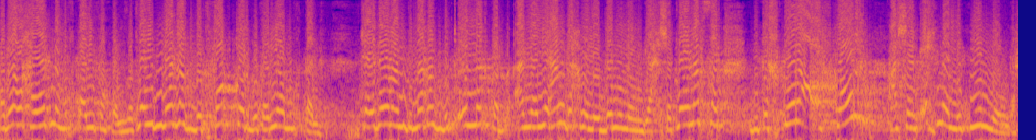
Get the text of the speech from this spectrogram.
هتلاقوا حياتنا مختلفة خالص. هتلاقي دماغك بتفكر بطريقة مختلفة. هتلاقي دايما دماغك بتقول لك طب أنا ليه أنجح واللي قدامي ما ينجحش؟ هتلاقي نفسك بتخترع أفكار عشان إحنا الاثنين ننجح.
